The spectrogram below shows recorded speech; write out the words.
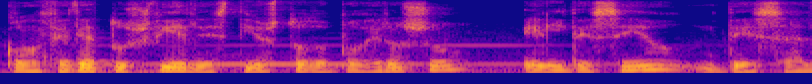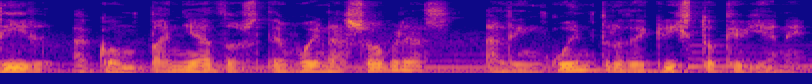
Concede a tus fieles, Dios Todopoderoso, el deseo de salir acompañados de buenas obras al encuentro de Cristo que viene.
